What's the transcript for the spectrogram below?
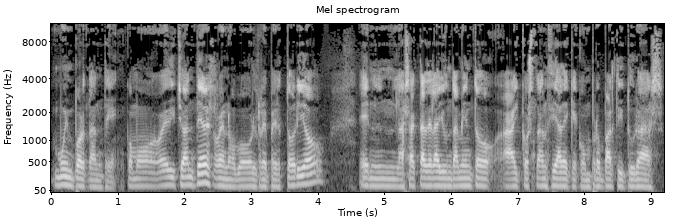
muy importante. Como he dicho antes, renovó el repertorio. En las actas del ayuntamiento hay constancia de que compró partituras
